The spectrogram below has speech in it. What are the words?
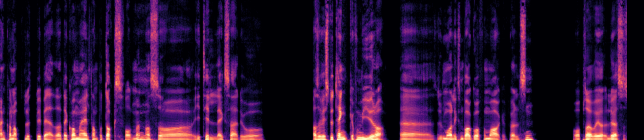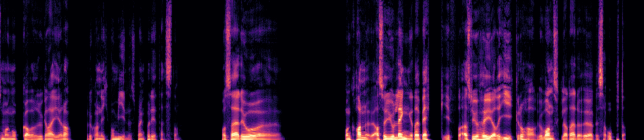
Den kan absolutt bli bedre. Det kommer helt an på dagsformen. Altså, i tillegg så er det jo Altså hvis du tenker for mye, da. Eh, du må liksom bare gå for magefølelsen. og prøve å løse så mange oppgaver du greier, da. For du kan ikke få minuspoeng på de testene. Og så er det jo eh, Man kan Altså, jo lengre vekk ifra Altså, jo høyere IQ du har, jo vanskeligere er det å øve seg opp, da.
